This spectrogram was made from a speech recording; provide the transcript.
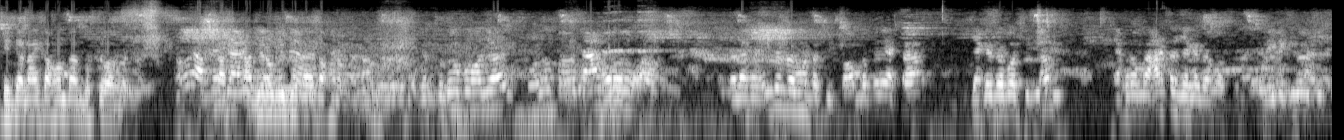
সেটা নাই তখন তার বুঝতে পারবেন না। কাজের অভিজ্ঞতায় তখন ছোট পাওয়া যায় বড় পাওয়া যায় আর বড় পাওয়া যায়। এইটার ব্যবহারটা শিখব। আমরা তাহলে একটা জ্যাকেট ব্যবহার শিখলাম। এখন আমরা আরেকটা জ্যাকেট ব্যবহার তাহলে এটা কীভাবে শিখব?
